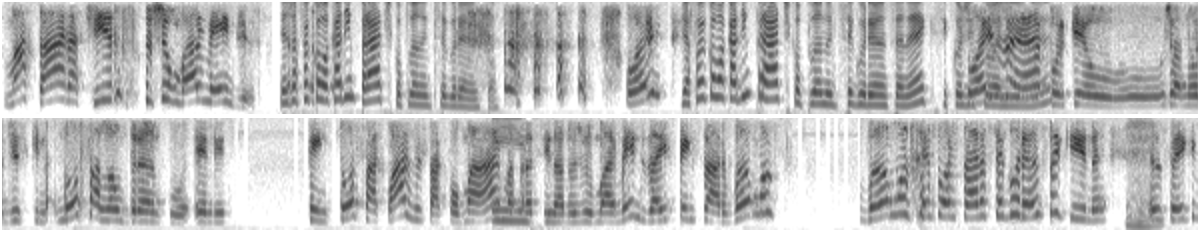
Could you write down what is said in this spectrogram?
matar a tiros o Gilmar Mendes. Já foi colocado em prática o plano de segurança. Oi? Já foi colocado em prática o plano de segurança, né? Que se cogitou pois ali, é, né? porque o, o Janot disse que no Salão Branco ele tentou, quase sacou uma arma para tirar do Gilmar Mendes, aí pensaram, vamos vamos reforçar a segurança aqui, né? É. Eu sei que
